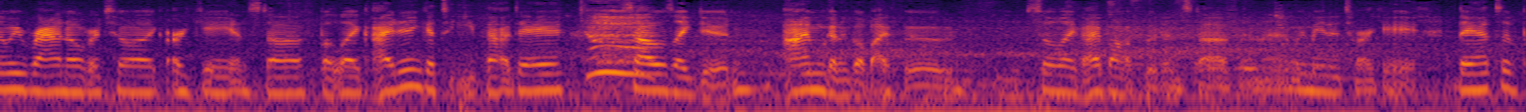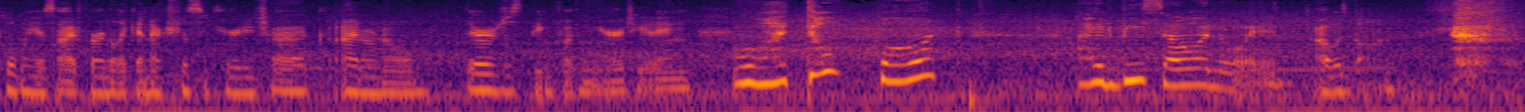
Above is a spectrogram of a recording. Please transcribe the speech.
then we ran over to like our gate and stuff. But like, I didn't get to eat that day, so I was like, dude, I'm gonna go buy food. So like, I bought food and stuff, and then we made it to our gate. They had to pull me aside for like an extra security check. I don't know. They were just being fucking irritating. What the fuck? I'd be so annoyed. I was gone.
